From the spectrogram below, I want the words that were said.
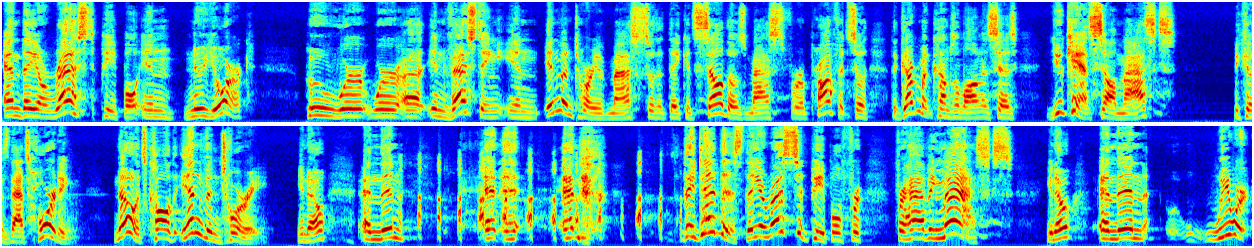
and they arrest people in New York who were, were uh, investing in inventory of masks so that they could sell those masks for a profit. So the government comes along and says, you can't sell masks because that's hoarding. No, it's called inventory, you know? And then, and, and, and they did this. They arrested people for, for having masks, you know? And then we were,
